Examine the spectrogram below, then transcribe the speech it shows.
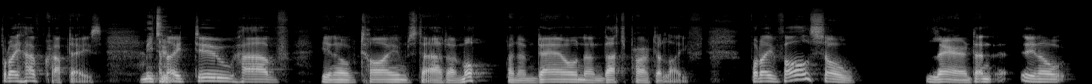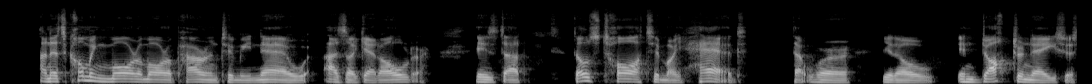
but I have crap days. Me too. And I do have you know, times that I'm up and I'm down, and that's part of life. But I've also learned, and, you know, and it's coming more and more apparent to me now as I get older, is that those thoughts in my head that were, you know, indoctrinated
